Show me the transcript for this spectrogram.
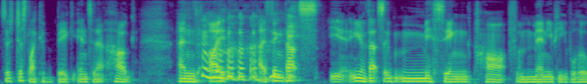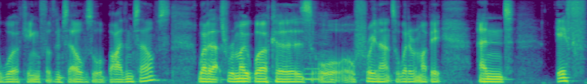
So it's just like a big internet hug. And I, I think that's you know that's a missing part for many people who are working for themselves or by themselves, whether that's remote workers mm. or, or freelance or whatever it might be. And if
